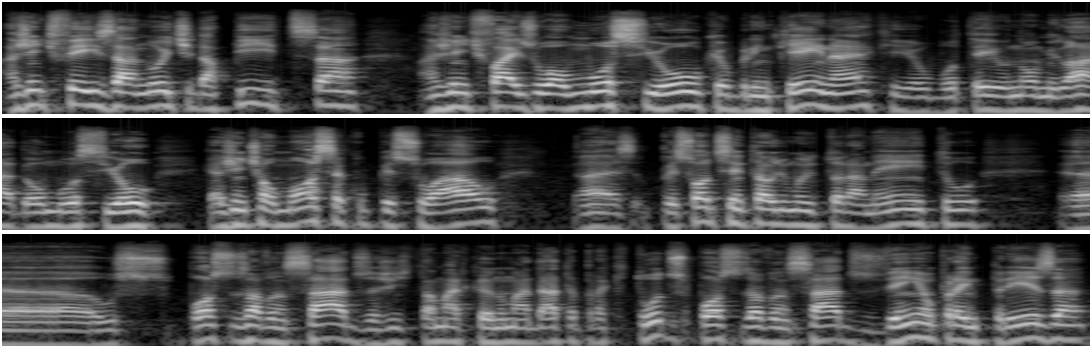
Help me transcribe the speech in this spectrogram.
A gente fez a noite da pizza, a gente faz o almocio, que eu brinquei, né? Que eu botei o nome lá do almocio, que a gente almoça com o pessoal, eh, o pessoal do Central de Monitoramento, eh, os postos avançados, a gente está marcando uma data para que todos os postos avançados venham para a empresa.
